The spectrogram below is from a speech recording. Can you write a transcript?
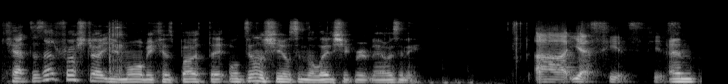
Kat, does that frustrate you more because both the well Dylan Shiel's in the leadership group now, isn't he? Uh, yes, he is. He is. And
